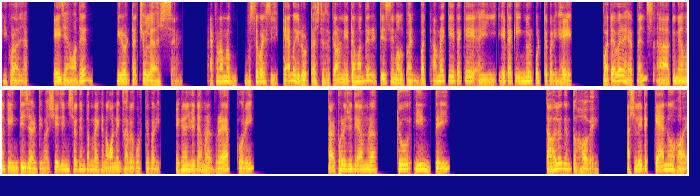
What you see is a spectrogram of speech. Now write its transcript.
কি করা যাক। এই যে আমাদের ইরোরটা চলে আসছে। এখন আমরা বুঝতে পারছি যে কেন ইরোরটা আসতেছে, কারণ এটা আমাদের ডেসিমাল পয়েন্ট বাট আমরা কি এটাকে এটাকে ইগনোর করতে পারি? হে হোয়াট এভার হ্যাপেন্স তুমি আমাকে ইন্টিজার দিবা। সেই জিনিসটা কিন্তু আমরা এখানে অনেকভাবে করতে পারি। এখানে যদি আমরা র্যাপ করি, তারপরে যদি আমরা টু ইন দেই, তাহলেও কিন্তু হবে। আসলে এটা কেন হয়,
